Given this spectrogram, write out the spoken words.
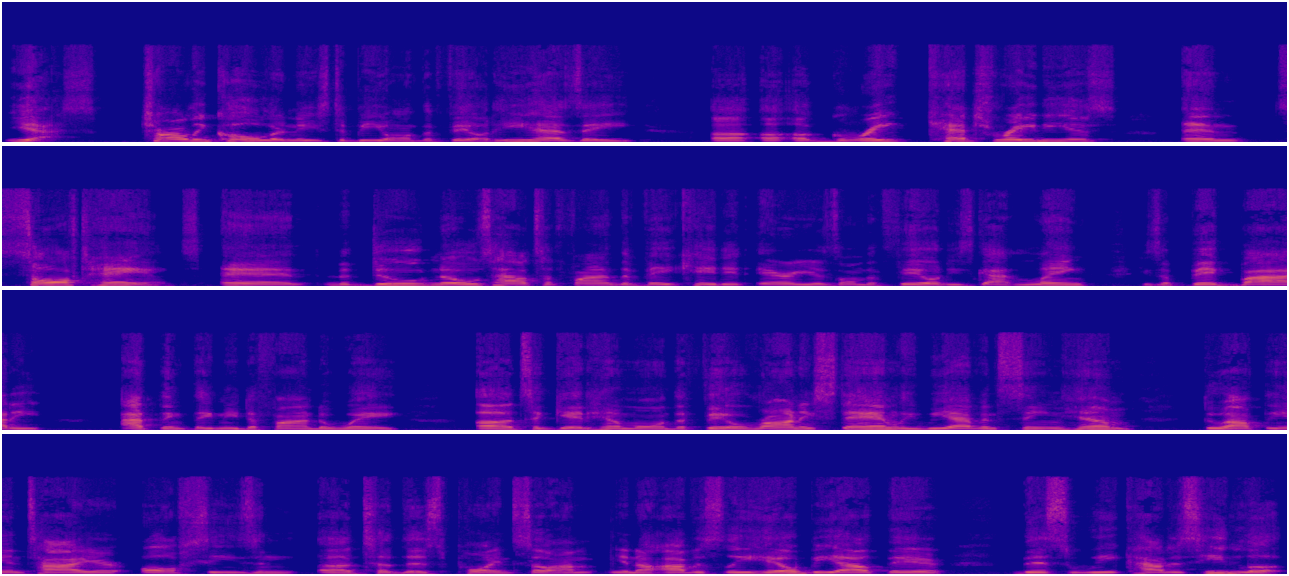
yes, Charlie Kolar needs to be on the field. He has a a, a great catch radius and soft hands, and the dude knows how to find the vacated areas on the field. He's got length. He's a big body. I think they need to find a way uh, to get him on the field. Ronnie Stanley, we haven't seen him throughout the entire offseason uh, to this point. So I'm, you know, obviously he'll be out there this week. How does he look?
